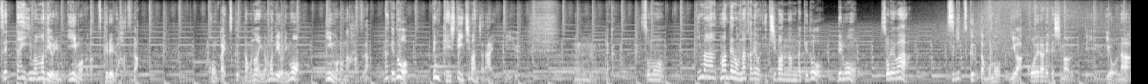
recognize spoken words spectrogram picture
絶対今までよりもいいものが作れるはずだ。今回作ったものは今までよりもいいものなはずだ。だけどでも決して一番じゃないっていう。うんなんかその今までの中では一番なんだけどでもそれは次作ったものには超えられてしまうっていうような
